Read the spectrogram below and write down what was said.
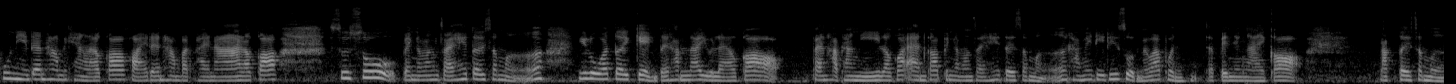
พรุ่งนี้เดินทางไปแข่งแล้วก็ขอให้เดินทางปลอดภัยนะ แล้วก็สู้ๆเป็นกำลังใจให้เตยเสมอ นี่รู้ว่าเตยเก่งเตยทำได้อยู่แล้วก็แฟนคลับทางนี้แล้วก็แอนก็เป็นกำลังใจให้เตยเสมอทำให้ดีที่สุดไม่ว่าผลจะเป็นยังไงก็รักเตยเสมอ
